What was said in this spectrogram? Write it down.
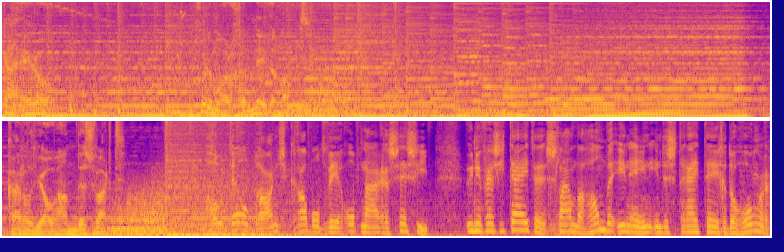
KRO. Goedemorgen Nederland. Karl-Johan de Zwart. Hotelbranche krabbelt weer op naar recessie. Universiteiten slaan de handen ineen in de strijd tegen de honger.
